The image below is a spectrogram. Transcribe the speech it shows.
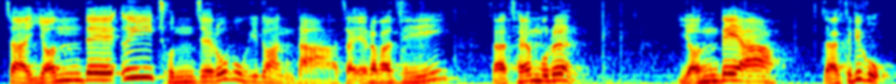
자, 연대의 존재로 보기도 한다. 자, 여러 가지. 자, 자연물은 연대야. 자, 그리고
